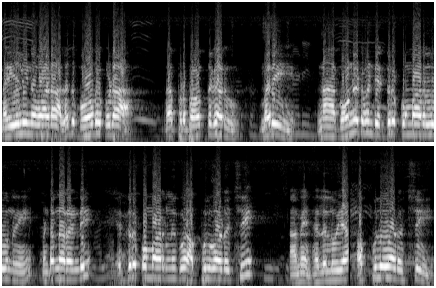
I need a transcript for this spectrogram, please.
నా ఏలిన వాడా లేదా బోధకుడా నా ప్రవక్త గారు మరి నాకు ఉన్నటువంటి ఇద్దరు కుమారులని వింటున్నారండి. ఇద్దరు కుమారులను కూడా అప్పుల వాడు వచ్చి ఆమె హెల్లెలూయ. అప్పుల వాడు వచ్చి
